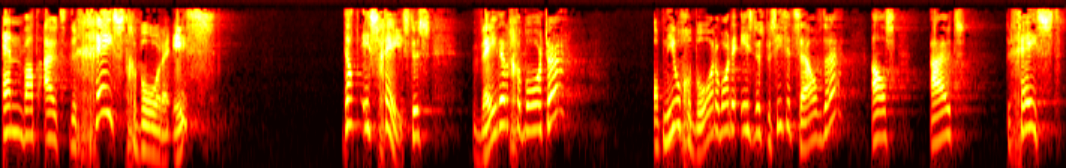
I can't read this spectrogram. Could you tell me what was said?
en wat uit de geest geboren is, dat is geest. Dus wedergeboorte, opnieuw geboren worden, is dus precies hetzelfde als uit de geest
